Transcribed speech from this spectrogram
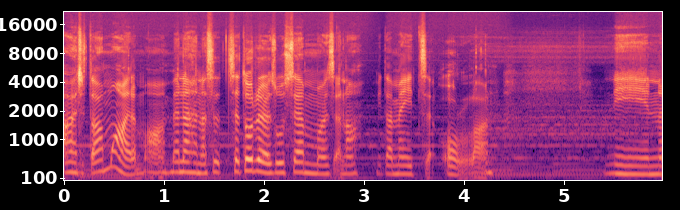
ahdistetaan maailmaa. Me nähdään se, se todellisuus semmoisena, mitä me itse ollaan. Niin,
